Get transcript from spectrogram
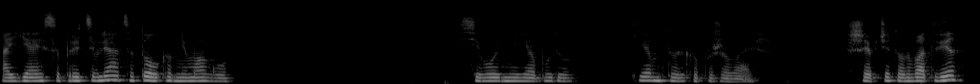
А я и сопротивляться толком не могу. Сегодня я буду кем только пожелаешь. Шепчет он в ответ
